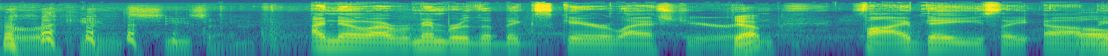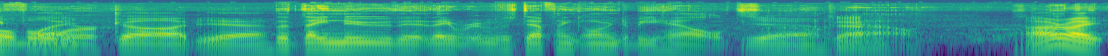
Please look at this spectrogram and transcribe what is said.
hurricane season? I know. I remember the big scare last year. Yep. Five days they uh, Oh my before God, yeah. that they knew that they were, it was definitely going to be held. so, Yeah. Yeah. All right.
